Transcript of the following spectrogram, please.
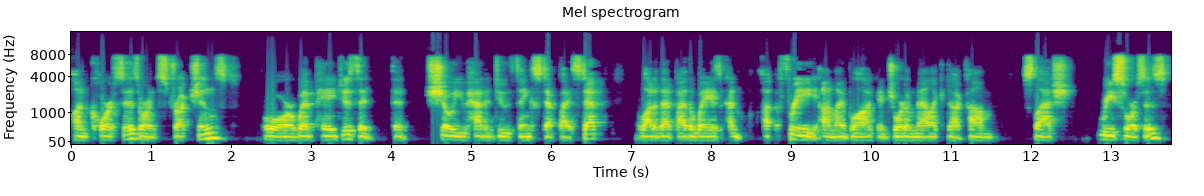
on courses or instructions or web pages that, that show you how to do things step by step a lot of that, by the way, is at, uh, free on my blog at jordanmalik.com slash resources.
